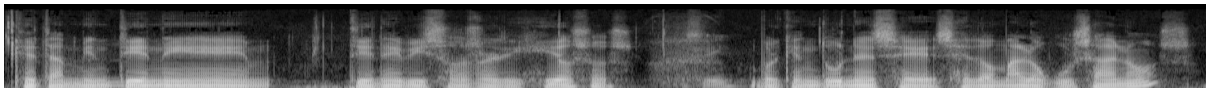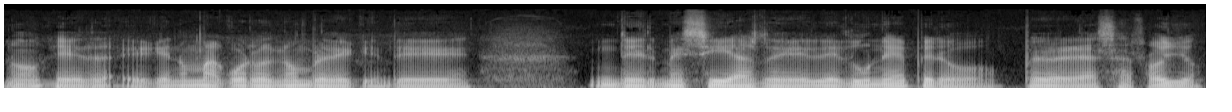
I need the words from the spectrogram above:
que también tiene, tiene visos religiosos. Sí. Porque en Dune se, se doma a los gusanos, ¿no? que, que no me acuerdo el nombre de, de- del Mesías de, de Dune, pero, pero era ese rollo.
